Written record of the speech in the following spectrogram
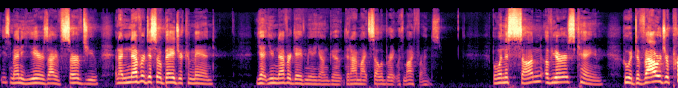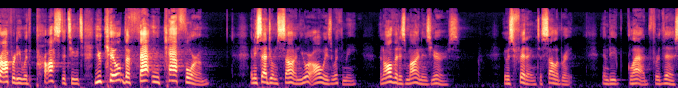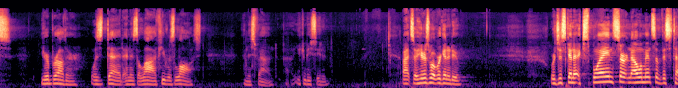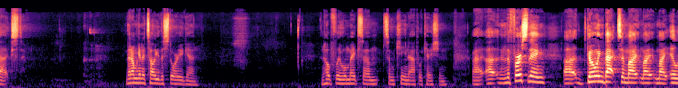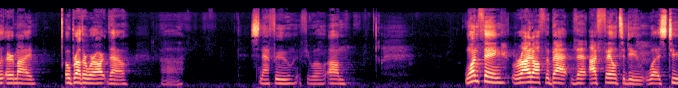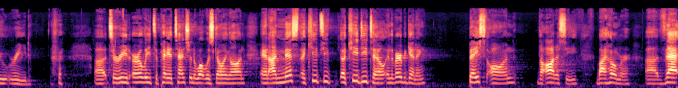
these many years I have served you, and I never disobeyed your command. Yet you never gave me a young goat that I might celebrate with my friends. But when this son of yours came, who had devoured your property with prostitutes, you killed the fattened calf for him. And he said to him, Son, you are always with me, and all that is mine is yours. It was fitting to celebrate and be glad for this, your brother was dead and is alive. He was lost and is found. Uh, you can be seated. All right, so here's what we're going to do we're just going to explain certain elements of this text. Then I'm going to tell you the story again. And hopefully, we'll make some, some keen application. All right, uh, the first thing, uh, going back to my, my, my, or my, oh brother, where art thou? Snafu, if you will. Um, one thing right off the bat that I failed to do was to read. uh, to read early, to pay attention to what was going on. And I missed a key, a key detail in the very beginning based on the Odyssey by Homer uh, that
